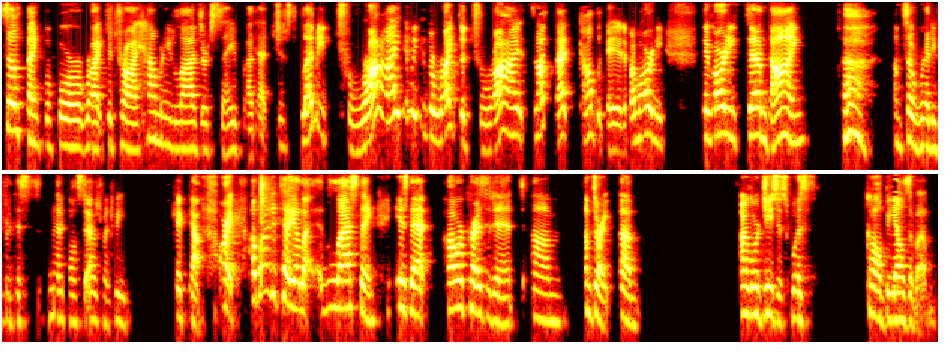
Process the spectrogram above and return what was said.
So thankful for right to try. How many lives are saved by that? Just let me try. Give me the right to try. It's not that complicated. If i'm already they've already said i'm dying. Ugh, i'm so ready for this medical establishment to be kicked out. All right i wanted to tell you last thing is that our president um i'm sorry um our lord jesus was called Beelzebub,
